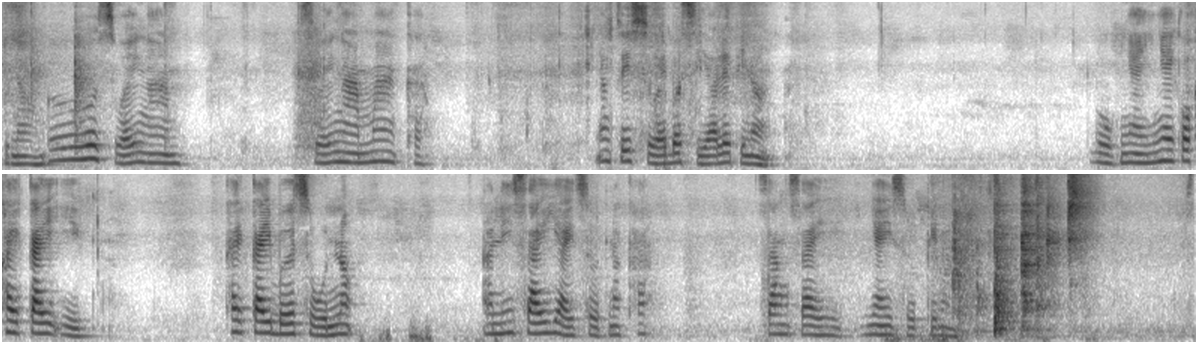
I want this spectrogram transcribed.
พี่น้องโอ้สวยงาม สวยงามมากค่ะ ยังสวยๆบ่เสียเลยพี่น้อง ลูกไงไงก็ไข่ไก่อีก ไข่ไก่เบอร์ศูนย์เนาะ อันนี้ไซส์ใหญ่สุดนะคะสั่งไซส์ใหญ่สุดพี่น้องไซ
